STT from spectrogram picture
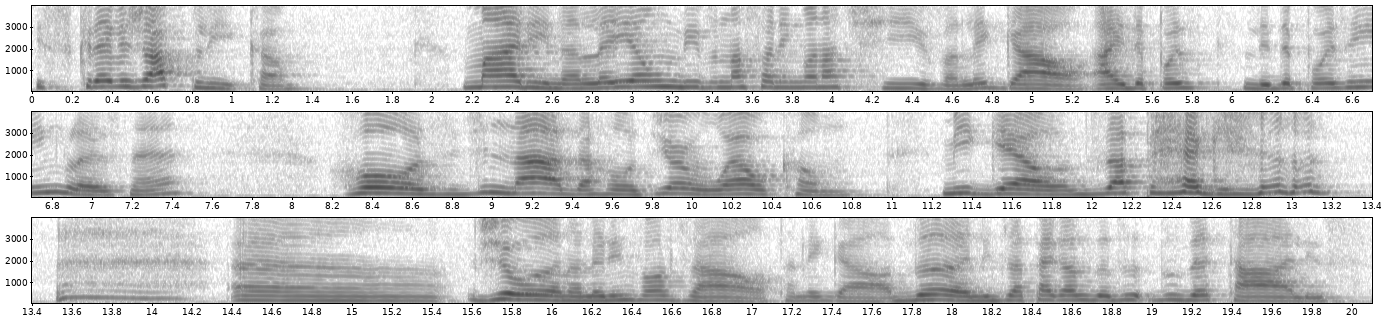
escreve já aplica. Marina, leia um livro na sua língua nativa. Legal. Aí depois, lê depois em inglês, né? Rose, de nada, Rose. You're welcome. Miguel, desapegue. uh, Joana, ler em voz alta. Legal. Dani, desapega dos, dos detalhes.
